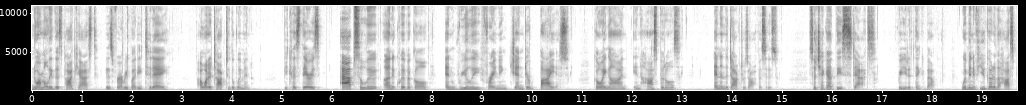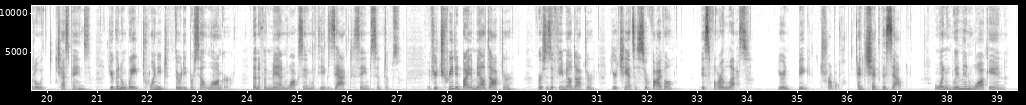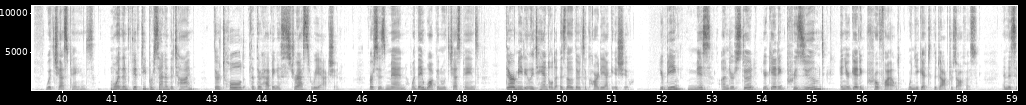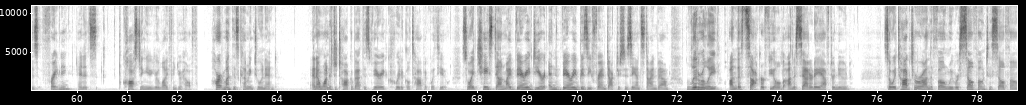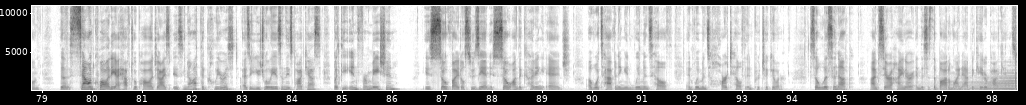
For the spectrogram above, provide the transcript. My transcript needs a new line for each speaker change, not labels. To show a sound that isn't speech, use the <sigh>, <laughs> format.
Normally, this podcast is for everybody. Today, I want to talk to the women because there is absolute, unequivocal, and really frightening gender bias going on in hospitals and in the doctor's offices. So, check out these stats for you to think about. Women, if you go to the hospital with chest pains, you're going to wait 20 to 30% longer than if a man walks in with the exact same symptoms. If you're treated by a male doctor versus a female doctor, your chance of survival is far less. You're in big trouble. And check this out when women walk in with chest pains, more than 50% of the time, they're told that they're having a stress reaction. Versus men, when they walk in with chest pains, they're immediately handled as though there's a cardiac issue. You're being misunderstood, you're getting presumed, and you're getting profiled when you get to the doctor's office. And this is frightening and it's costing you your life and your health. Heart Month is coming to an end. And I wanted to talk about this very critical topic with you. So I chased down my very dear and very busy friend, Dr. Suzanne Steinbaum, literally on the soccer field on a Saturday afternoon. So we talked to her on the phone. We were cell phone to cell phone. The sound quality, I have to apologize, is not the clearest as it usually is in these podcasts, but the information is so vital. Suzanne is so on the cutting edge of what's happening in women's health and women's heart health in particular. So listen up. I'm Sarah Hiner, and this is the Bottom Line Advocator podcast.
